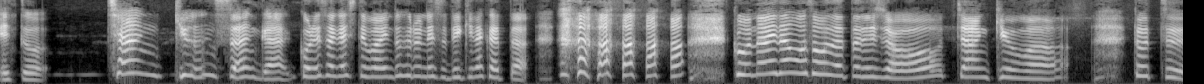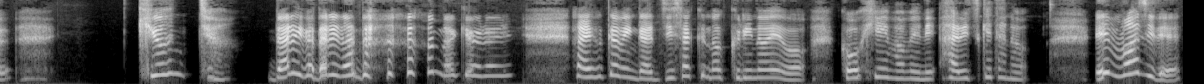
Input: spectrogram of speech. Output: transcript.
えっと、チャンキュンさんが、これ探してマインドフルネスできなかった。この間もそうだったでしょ？チャンキュンは。とつ、キュンちゃん。誰が誰なんだ？泣き笑い。はい、深みんが自作の栗の絵をコーヒー豆に貼り付けたの。え、マジで？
